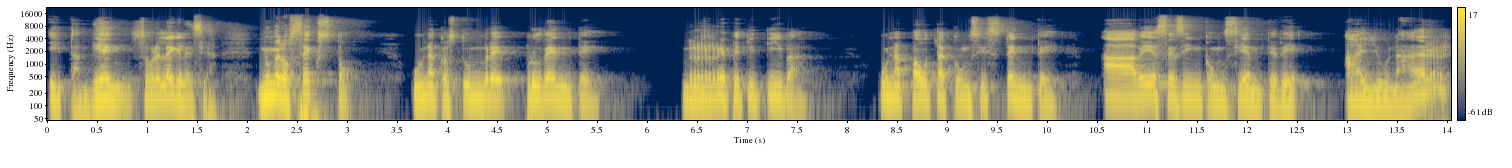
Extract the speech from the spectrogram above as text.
y también sobre la iglesia. Número sexto, una costumbre prudente, repetitiva, una pauta consistente, a veces inconsciente de ayunar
